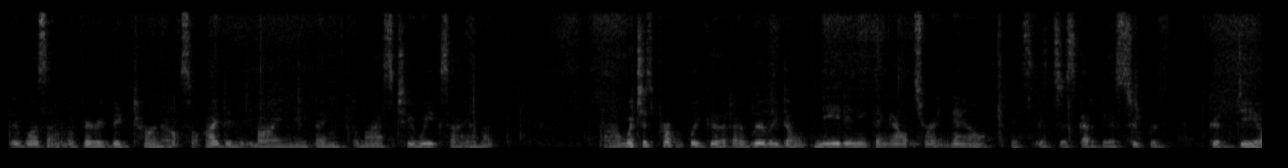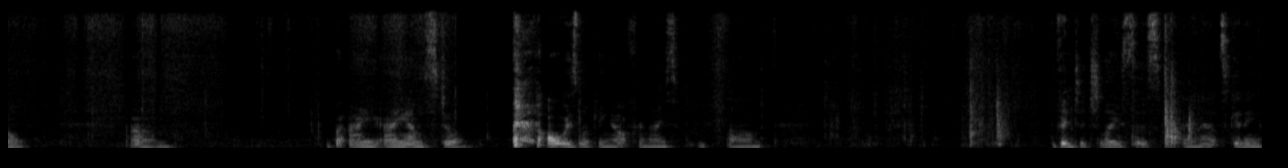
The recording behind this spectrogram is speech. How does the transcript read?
there wasn't a very big turnout, so I didn't buy anything. The last two weeks I haven't, uh, which is probably good. I really don't need anything else right now. It's, it's just got to be a super good deal. Um, but I, I am still always looking out for nice um, vintage laces, and that's getting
